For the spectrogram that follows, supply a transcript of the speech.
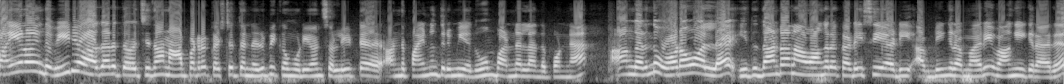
பையனும் இந்த வீடியோ ஆதாரத்தை வச்சுதான் நான் படுற கஷ்டத்தை நிரூபிக்க முடியும்னு சொல்லிட்டு அந்த பையனும் திரும்பி எதுவும் பண்ணல அந்த பொண்ணை. அங்க இருந்து ஓடவும் இல்ல இதுதான்டா நான் வாங்குற கடைசி அடி அப்படிங்கிற மாதிரி வாங்கிக்கிறாரு.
